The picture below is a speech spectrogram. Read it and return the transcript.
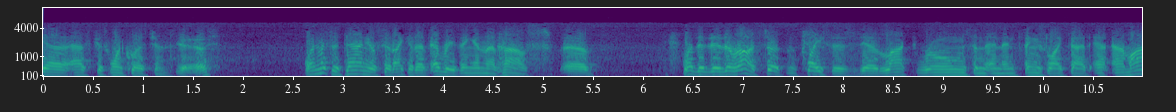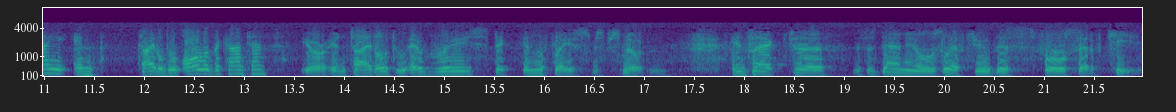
uh, ask just one question? Yes? When Mrs. Daniels said I could have everything in that house, uh, well, there, there are certain places, uh, locked rooms and, and, and things like that. A- am I entitled to all of the contents? You're entitled to every stick in the place, Mr. Snowden. In fact, uh, Mrs. Daniels left you this full set of keys.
